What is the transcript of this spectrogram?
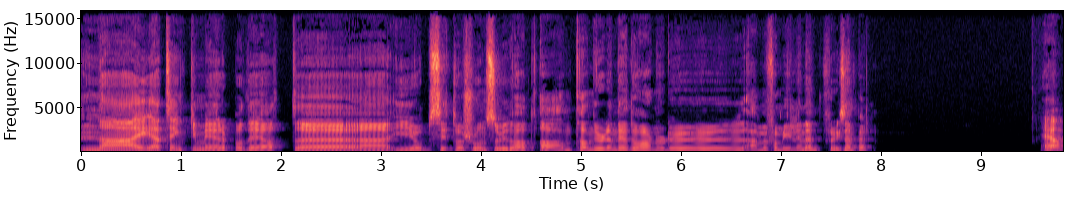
Nei, jeg tenker mer på det at uh, i jobbsituasjonen så vil du ha et annet tannhjul enn det du har når du er med familien din, f.eks. Ja,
